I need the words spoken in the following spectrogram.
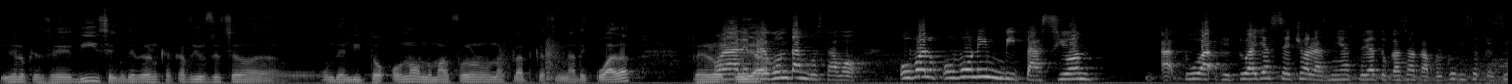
Y de lo que se dice de Verónica acaso yo sé si sea un delito o no, nomás fueron unas pláticas inadecuadas. Pero Ahora, le preguntan, Gustavo, ¿hubo, hubo una invitación a, tú, que tú hayas hecho a las niñas para ir a tu casa a Acapulco? Y dice que sí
